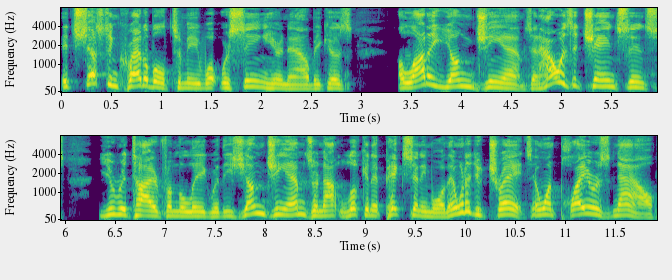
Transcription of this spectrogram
It's just incredible to me what we're seeing here now because a lot of young GMs, and how has it changed since – you retired from the league where these young GMs are not looking at picks anymore. They want to do trades. They want players now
